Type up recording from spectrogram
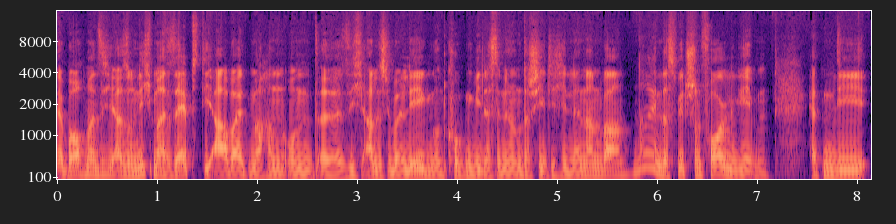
Da braucht man sich also nicht mal selbst die Arbeit machen und äh, sich alles überlegen und gucken, wie das in den unterschiedlichen Ländern war. Nein, das wird schon vorgegeben. Hätten die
